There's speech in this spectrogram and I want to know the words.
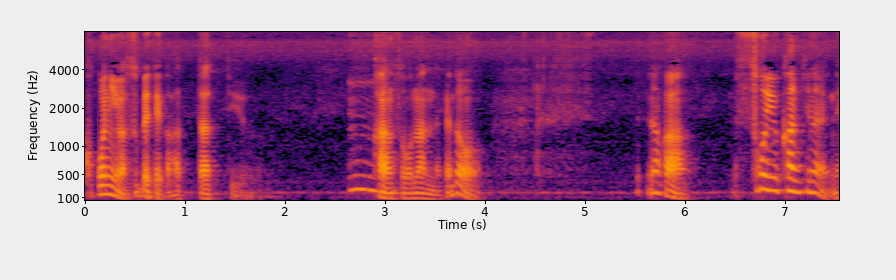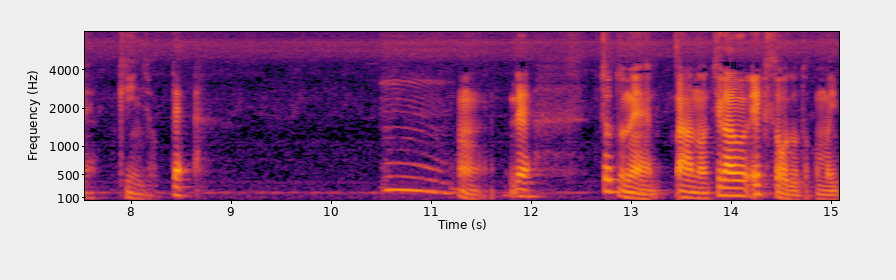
ここには全てがあったっていううん。感想なんだけど、なんかそういう感じだよね近所って。うん。うん、でちょっとねあの違うエピソードとかもいっ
